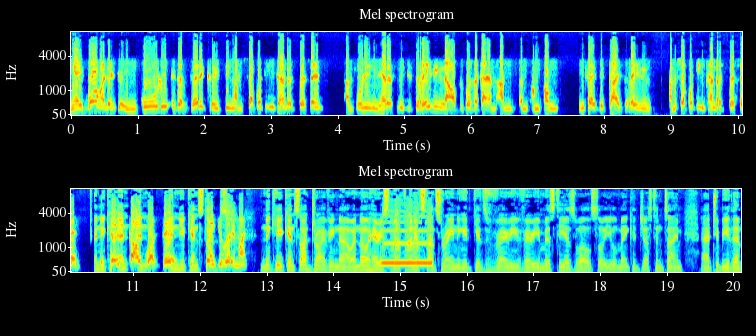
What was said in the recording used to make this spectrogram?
Ngiyayibonga lento inkulu. is a very great thing. I'm supporting it 100%. I'm phoning in Harrismith. It's raining now because I'm, I'm, I'm, I'm inside the car. It's raining. I'm supporting 100%. And you can and, and, was there. and you can start. Thank you very much. Nikki, you can start driving now. I know Harrismith. When it starts raining, it gets very, very misty as well. So you'll make it just in time uh, to be there.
